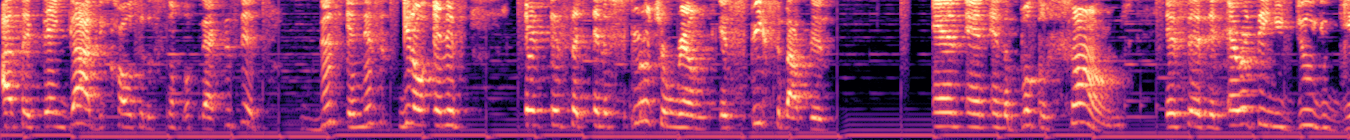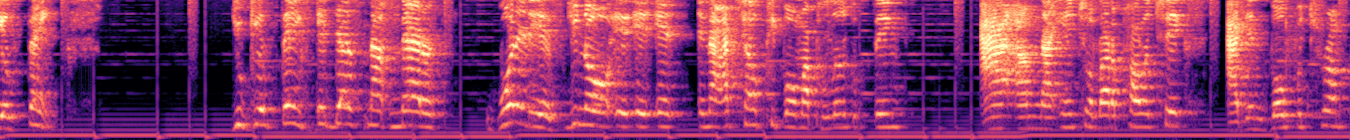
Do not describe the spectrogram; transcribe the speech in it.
I say thank God because of the simple fact this is this and this you know and it's it, it's a, in the spiritual realm it speaks about this and and in the book of Psalms it says in everything you do you give thanks. You give thanks. It does not matter what it is. You know, it, it, it and I tell people on my political thing, I, I'm not into a lot of politics. I didn't vote for Trump,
